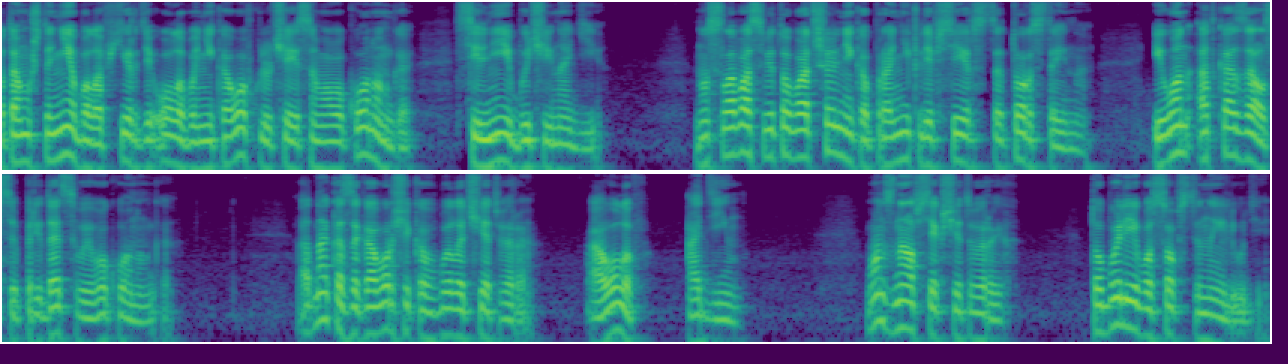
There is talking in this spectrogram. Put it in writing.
потому что не было в Хирде Олова никого, включая самого Конунга, сильнее бычьей ноги. Но слова святого отшельника проникли в сердце Торстейна, и он отказался предать своего Конунга. Однако заговорщиков было четверо, а Олов – один. Он знал всех четверых. То были его собственные люди.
